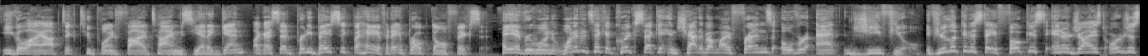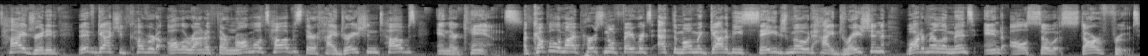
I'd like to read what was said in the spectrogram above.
Eagle Eye Optic 2.5 times yet again. Like I said, pretty basic, but hey, if it ain't broke, don't fix it. Hey everyone, wanted to take a quick second and chat about my friends over at G Fuel. If you're looking to stay focused, energized, or just hydrated, they've got you covered all around with their normal tubs, their hydration tubs, and their cans. A couple of my personal favorites at the moment gotta be Sage Mode Hydration, Watermelon Mint, and also Starfruit.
